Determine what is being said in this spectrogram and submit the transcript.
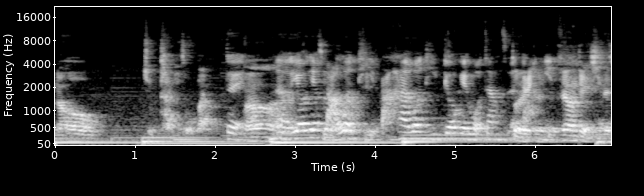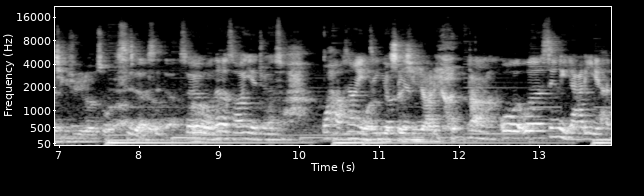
然后就看你怎么办。对，呃，有点把问题把他的问题丢给我这样子的概念，非常典型的情绪勒索。是的，是的，所以我那个时候也觉得说。我好像已经有点，心理压力很大。嗯，我我的心理压力也很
